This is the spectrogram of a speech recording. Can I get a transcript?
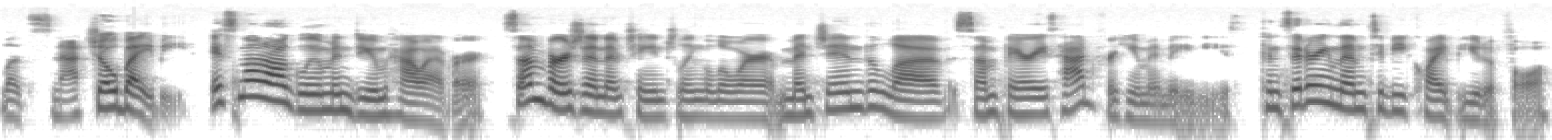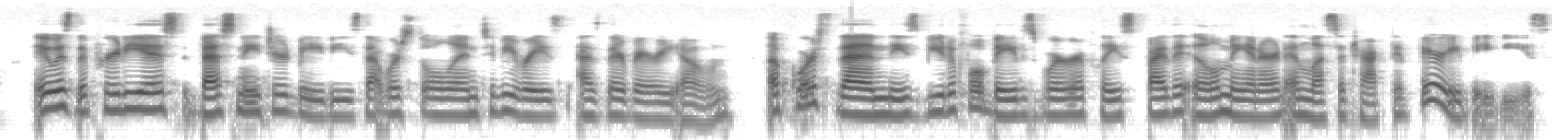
Let's snatch your baby. It's not all gloom and doom, however. Some version of changeling lore mentioned the love some fairies had for human babies, considering them to be quite beautiful. It was the prettiest, best natured babies that were stolen to be raised as their very own. Of course, then, these beautiful babes were replaced by the ill mannered and less attractive fairy babies.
